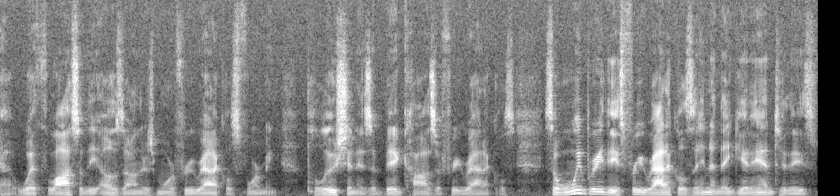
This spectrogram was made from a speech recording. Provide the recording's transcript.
uh, with loss of the ozone, there's more free radicals forming. Pollution is a big cause of free radicals. So when we breathe these free radicals in and they get into these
